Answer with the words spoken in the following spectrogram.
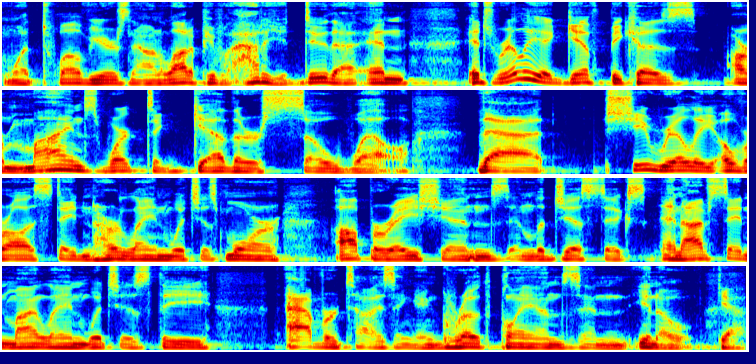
what, 12 years now. And a lot of people, how do you do that? And it's really a gift because our minds work together so well that she really overall has stayed in her lane, which is more operations and logistics. And I've stayed in my lane, which is the advertising and growth plans and, you know, Yeah.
